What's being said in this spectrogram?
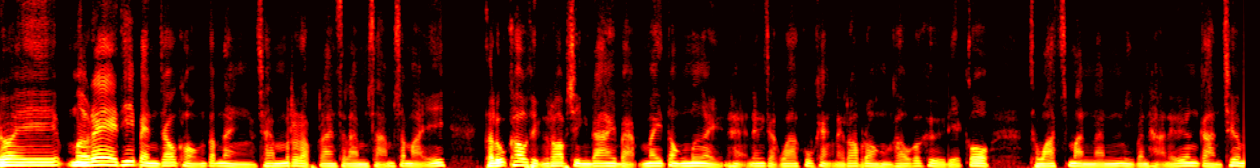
โดยเมเร่ที่เป็นเจ้าของตำแหน่งแชมป์ระดับแกรนด์สแลม3สมัย ทะลุเข้าถึงรอบชิงได้แบบไม่ต้องเมื่อยนะฮะเนื่องจากว่าคู่แข่งในรอบรองของเขาก็คือดิเอโก้ชวาร์ตซ์มันนั้นมีปัญหาในเรื่องการเชื่อม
